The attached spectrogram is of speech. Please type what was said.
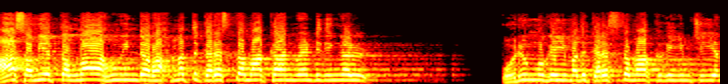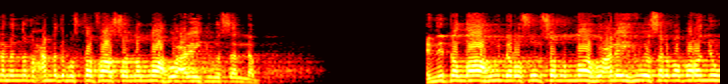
ആ സമയത്ത് അള്ളാഹുവിന്റെ റഹ്മത്ത് കരസ്ഥമാക്കാൻ വേണ്ടി നിങ്ങൾ ഒരുങ്ങുകയും അത് കരസ്ഥമാക്കുകയും ചെയ്യണമെന്ന് മുഹമ്മദ് മുസ്തഫ സല്ലാഹു അലൈഹി വസല്ലം എന്നിട്ട് അള്ളാഹുവിന്റെ റസൂൽ സല്ലാഹു അലൈഹി വസല്ലമ പറഞ്ഞു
